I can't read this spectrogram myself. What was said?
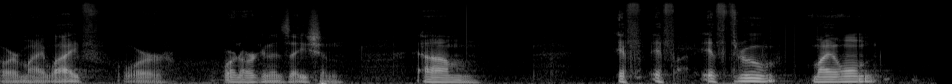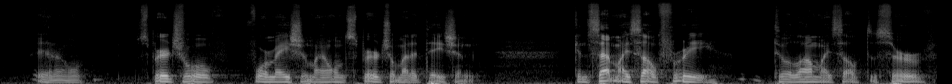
or my wife or, or an organization, um, if, if, if through my own, you know, spiritual formation, my own spiritual meditation, can set myself free to allow myself to serve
